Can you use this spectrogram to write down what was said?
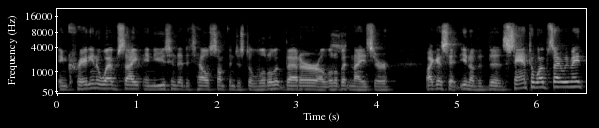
and creating a website and using it to tell something just a little bit better, a little bit nicer like I said, you know, the, the, Santa website we made,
